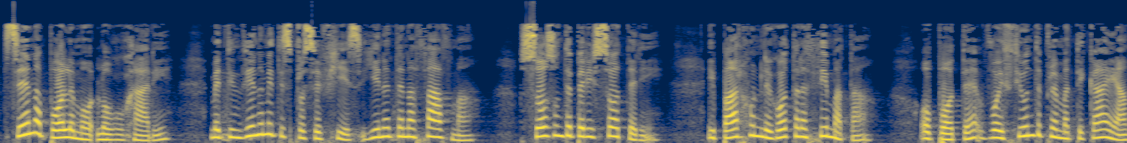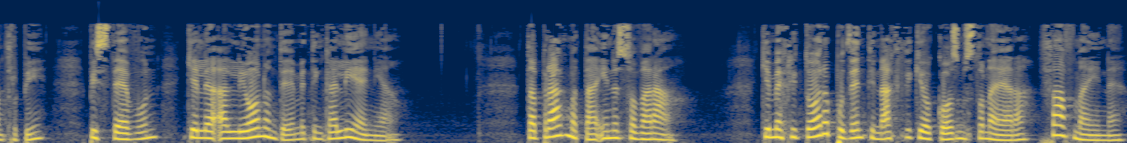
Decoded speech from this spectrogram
Σε ένα πόλεμο λόγου χάρη, με την δύναμη της προσευχής γίνεται ένα θαύμα. Σώζονται περισσότεροι. Υπάρχουν λιγότερα θύματα. Οπότε βοηθούνται πνευματικά οι άνθρωποι, πιστεύουν και αλλοιώνονται με την καλή έννοια. Τα πράγματα είναι σοβαρά. Και μέχρι τώρα που δεν τεινάχθηκε ο κόσμος στον αέρα, θαύμα είναι.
